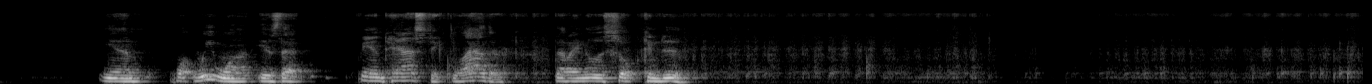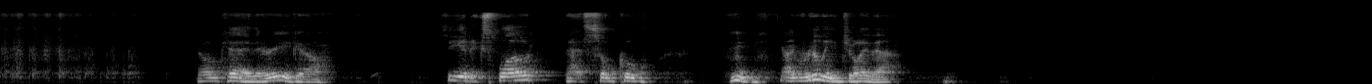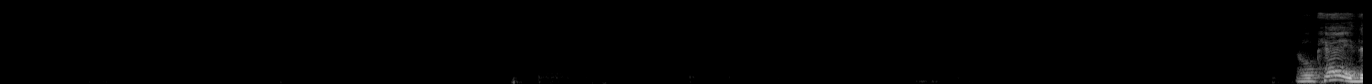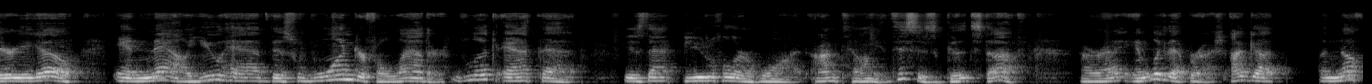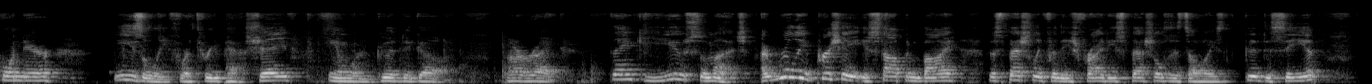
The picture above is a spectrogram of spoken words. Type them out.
And what we want is that fantastic lather that I know the soap can do. Okay, there you go. See it explode? That's so cool. I really enjoy that. Okay, there you go. And now you have this wonderful lather. Look at that. Is that beautiful or what? I'm telling you, this is good stuff. All right, and look at that brush. I've got enough on there easily for a three-pass shave, and we're good to go. All right, thank you so much. I really appreciate you stopping by, especially for these Friday specials. It's always good to see you.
